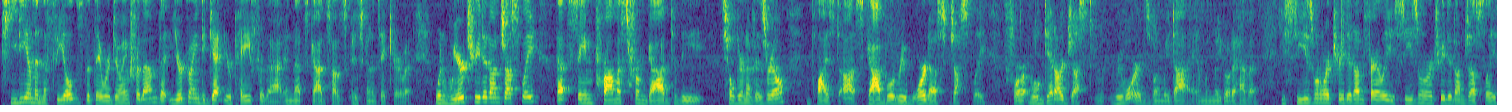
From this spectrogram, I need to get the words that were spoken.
tedium in the fields that they were doing for them that you're going to get your pay for that and that's god's house is going to take care of it. When we're treated unjustly that same promise from god to the children of israel applies to us. God will reward us justly for we'll get our just rewards when we die and when we go to heaven. He sees when we're treated unfairly. He sees when we're treated unjustly.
